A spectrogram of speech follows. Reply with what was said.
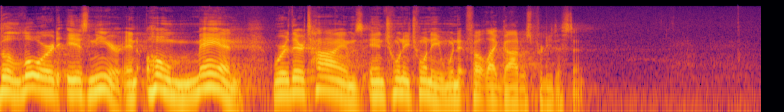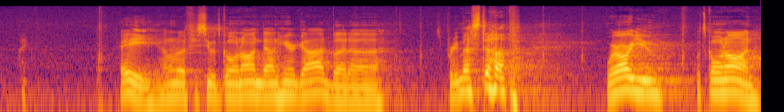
the Lord is near. And oh man, were there times in 2020 when it felt like God was pretty distant. Hey, I don't know if you see what's going on down here, God, but uh, it's pretty messed up. Where are you? What's going on? I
